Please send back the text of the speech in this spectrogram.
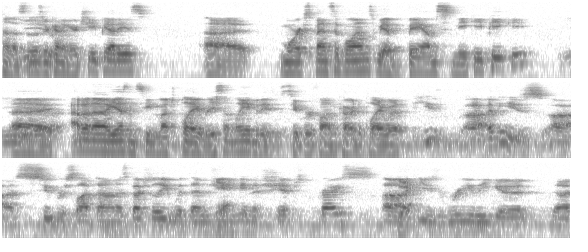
Uh, so those are kind of your cheap Yetis. More expensive ones, we have Bam Sneaky Peeky. Uh, I don't know, he hasn't seen much play recently, but he's a super fun card to play with. He's, uh, I think he's uh, super slept on, especially with them Yeah. changing the shift price. Uh, Yeah. He's really good uh,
